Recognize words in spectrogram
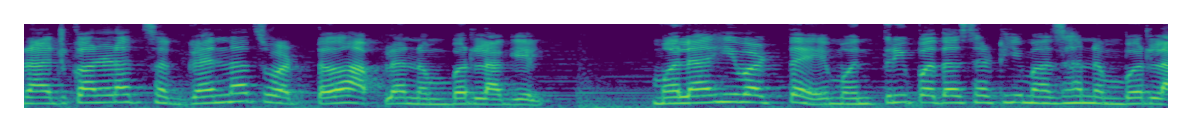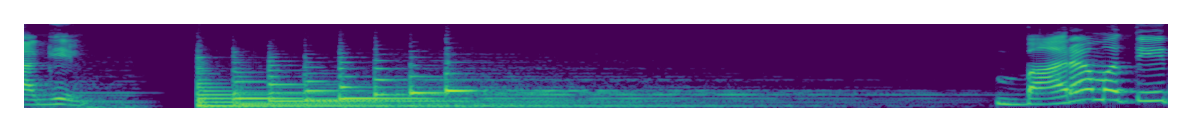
राजकारणात सगळ्यांनाच वाटतं आपला नंबर लागेल. मलाही वाटतंय मंत्रीपदासाठी माझा नंबर लागेल. बारामतीत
